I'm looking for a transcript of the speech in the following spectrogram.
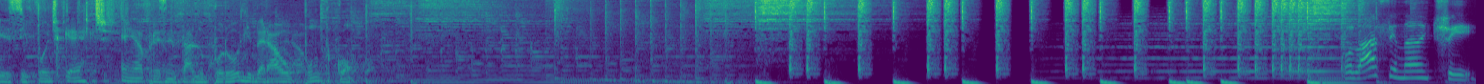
esse podcast é apresentado por oliberal.com. Olá, assinante!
